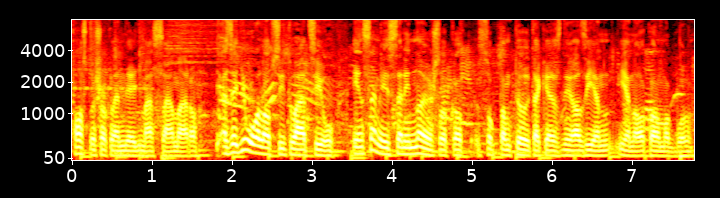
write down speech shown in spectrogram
hasznosak lenni egymás számára. Ez egy jó alapszituáció. Én személy szerint nagyon sokat szoktam töltekezni az ilyen, ilyen alkalmakból.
